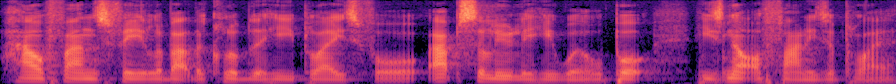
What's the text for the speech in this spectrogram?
how fans feel about the club that he plays for. Absolutely, he will. But he's not a fan; he's a player.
